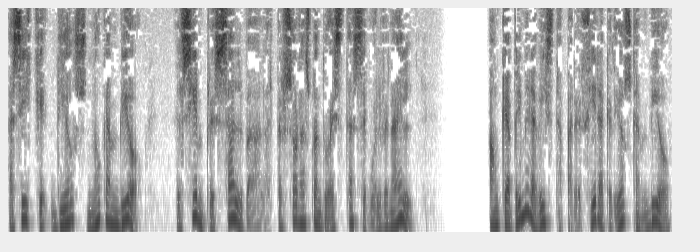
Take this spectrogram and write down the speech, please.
Así que Dios no cambió. Él siempre salva a las personas cuando éstas se vuelven a Él. Aunque a primera vista pareciera que Dios cambió,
